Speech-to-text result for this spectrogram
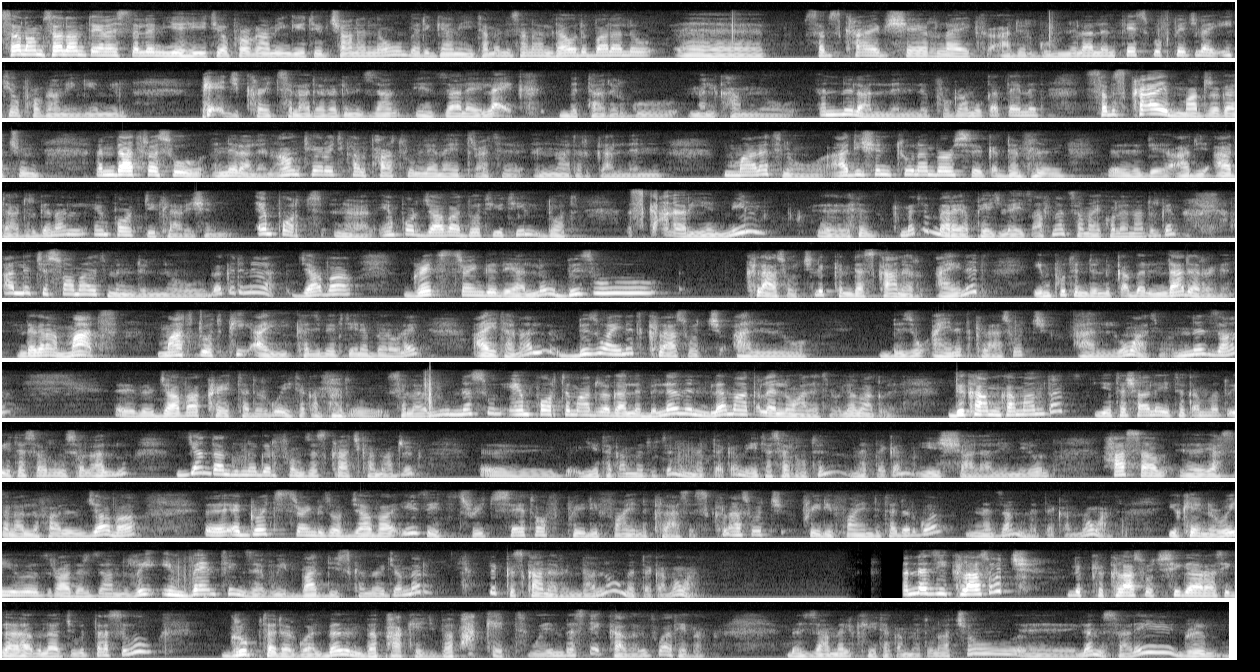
ሰላም ሰላም፣ ጤና ይስጥልን። ይህ ኢትዮ ፕሮግራሚንግ YouTube channel ነው። በድጋሚ ተመልሰናል። ዳውድ እባላለሁ። subscribe፣ share፣ like አድርጉ እንላለን። Facebook page ላይ ኢትዮ ፕሮግራሚንግ የሚል page create ስላደረግን እዛ ላይ like ብታደርጉ መልካም ነው እንላለን። ለፕሮግራሙ ቀጣይነት subscribe ማድረጋችሁን እንዳትረሱ እንላለን። አሁን theoretical part ኡን ለማየት ጥረት እናደርጋለን ማለት ነው። addition two numbers ቅድም add አድርገናል። import declaration import እንላለን። import Java dot util dot Scanner የሚል መጀመሪያ page ላይ የጻፍናት semicolon አድርገን አለች። እሷ ማለት ምንድን ነው? በቅድሚያ Java great strength ያለው ብዙ class ኦች ልክ እንደ Scanner አይነት input እንድንቀበል እንዳደረገን እንደገና Math Math dot PI ከዚህ በፊት የነበረው ላይ አይተናል። ብዙ አይነት class ኦች አሉ ብዙ አይነት class ኦች አሉ ማለት ነው። እነዛን Java create ተደርጎ የተቀመጡ ስላሉ እነሱን import ማድረግ አለብን። ለምን? ለማቅለል ማለት ነው። ለማቅለል ድካም ከማምጣት የተሻለ የተቀመጡ የተሰሩ ስላሉ እያንዳንዱ ነገር from the scratch ከማድረግ የተቀመጡትን መጠቀም የተሰሩትን መጠቀም ይሻላል የሚለውን ሀሳብ ያስተላልፋል Java። great strength of Java is its rich set of predefined classes class ኦች predefined ተደርጓል። እነዛን መጠቀም ነው ማለት ነው። you can reuse rather than reinventing the wheel በአዲስ ከመጀመር ልክ Scanner እንዳልነው መጠቀም ነው ማለት እነዚህ class ኦች ልክ class ኦች ሲጋራ ሲጋራ ብላችሁ ብታስቡ group ተደርጓል። በምን በ package በ packet ወይም በስቴክ ካበሉት whatever በዛ መልክ የተቀመጡ ናቸው። ለምሳሌ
